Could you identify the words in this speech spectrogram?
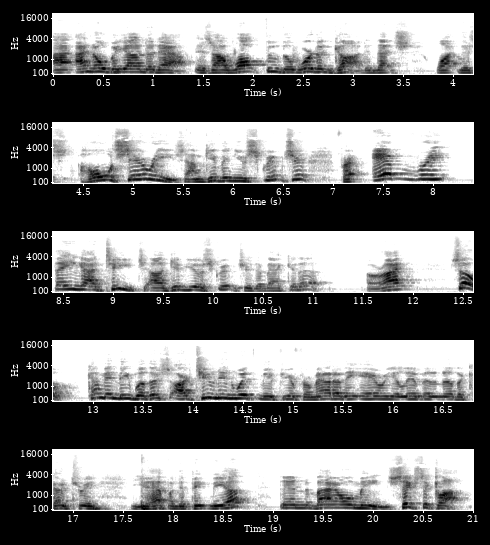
I, I know beyond a doubt as I walk through the Word of God, and that's what this whole series, I'm giving you scripture for everything I teach. I'll give you a scripture to back it up. All right? So come and be with us or tune in with me if you're from out of the area, live in another country, you happen to pick me up, then by all means, six o'clock.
